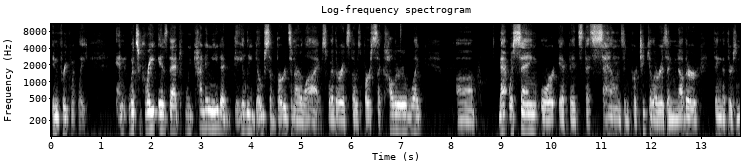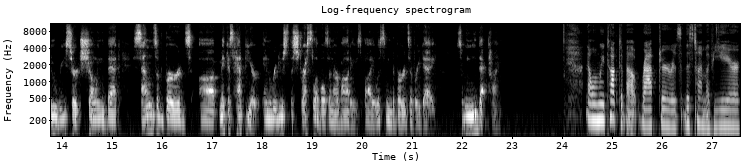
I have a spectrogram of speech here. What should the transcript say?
infrequently. And what's great is that we kind of need a daily dose of birds in our lives, whether it's those bursts of color, like um, Matt was saying, or if it's the sounds in particular, is another thing that there's new research showing that sounds of birds uh, make us happier and reduce the stress levels in our bodies by listening to birds every day. So we need that time. Now, when we talked about raptors this time of year,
